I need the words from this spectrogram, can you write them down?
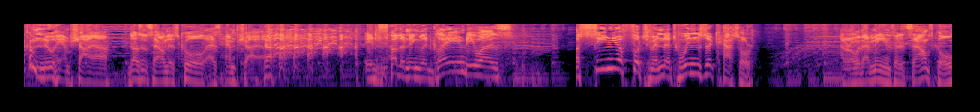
How come New Hampshire doesn't sound as cool as Hampshire? In southern England, claimed he was a senior footman at Windsor Castle. I don't know what that means, but it sounds cool.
